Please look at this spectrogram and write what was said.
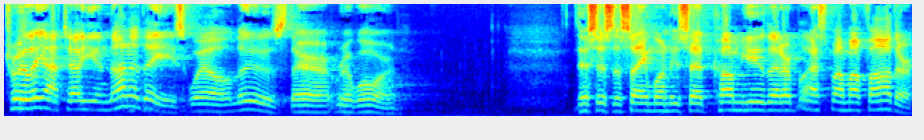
truly I tell you, none of these will lose their reward. This is the same one who said, Come, you that are blessed by my Father.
